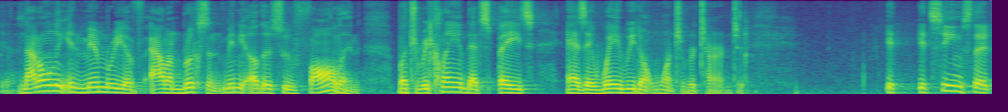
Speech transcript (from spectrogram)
Yes. not only in memory of Allen Brooks and many others who've fallen, but to reclaim that space as a way we don't want to return to. It, it seems that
